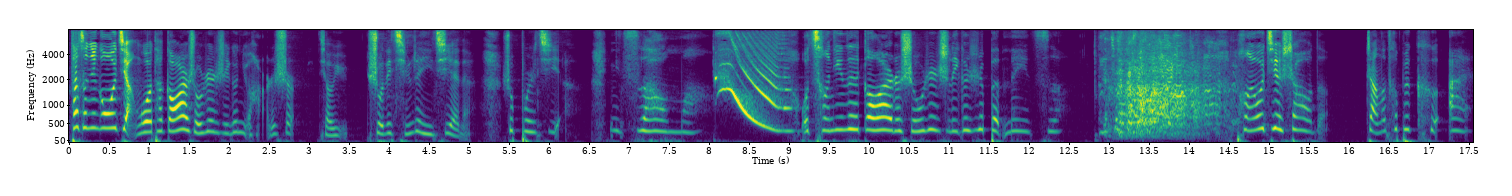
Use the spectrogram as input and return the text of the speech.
他曾经跟我讲过，他高二时候认识一个女孩的事儿。小雨说的情真意切的，说波儿姐，你知道吗？我曾经在高二的时候认识了一个日本妹子，朋友介绍的，长得特别可爱，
